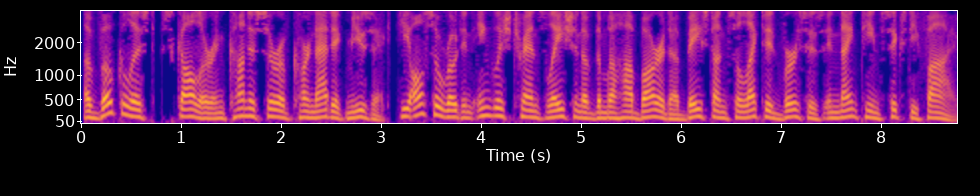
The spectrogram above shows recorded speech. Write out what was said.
A vocalist, scholar and connoisseur of Carnatic music, he also wrote an English translation of the Mahabharata based on selected verses in 1965.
